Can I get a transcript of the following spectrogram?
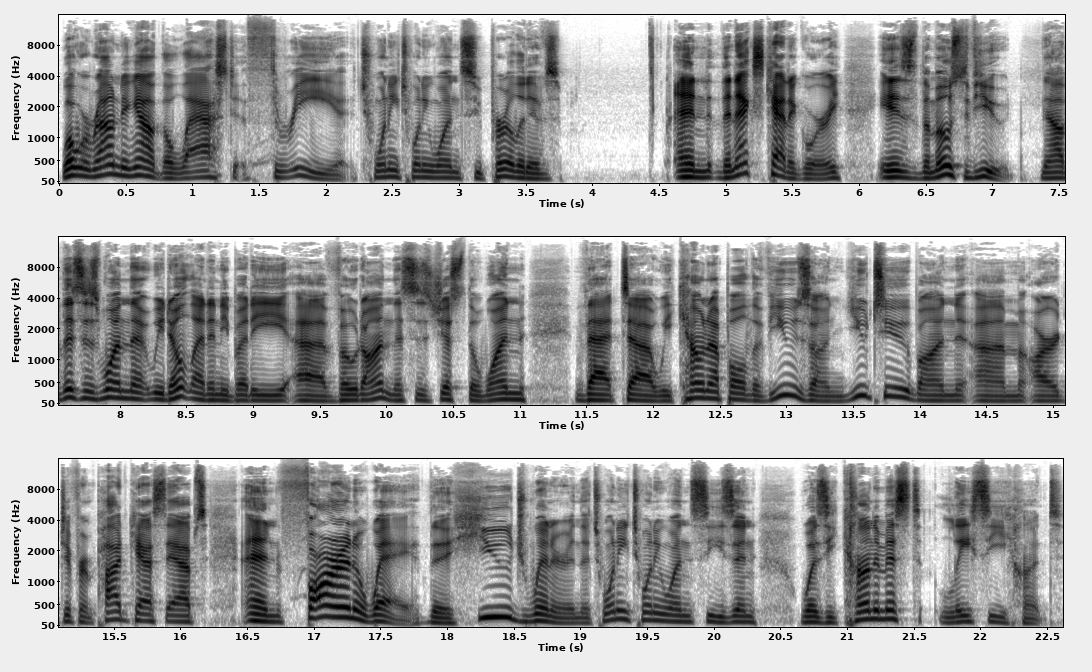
Well, we're rounding out the last three 2021 superlatives and the next category is the most viewed. Now, this is one that we don't let anybody uh, vote on. This is just the one that uh, we count up all the views on YouTube, on um, our different podcast apps. And far and away, the huge winner in the 2021 season was economist Lacy Hunt.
